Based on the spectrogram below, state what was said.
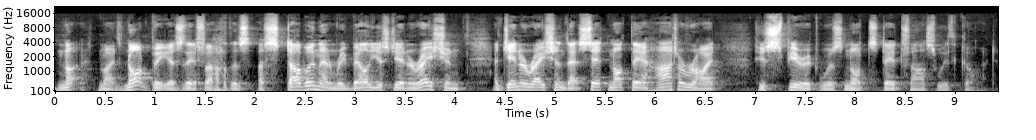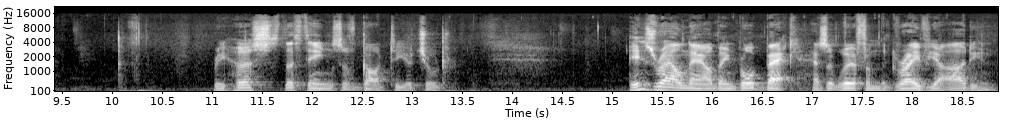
Not, might not be as their fathers, a stubborn and rebellious generation, a generation that set not their heart aright, whose spirit was not steadfast with God. Rehearse the things of God to your children. Israel now being brought back, as it were, from the graveyard in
